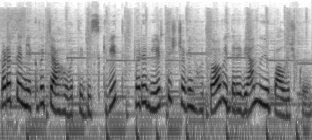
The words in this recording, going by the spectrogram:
Перед тим як витягувати бісквіт, перевірте, що він готовий дерев'яною паличкою.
